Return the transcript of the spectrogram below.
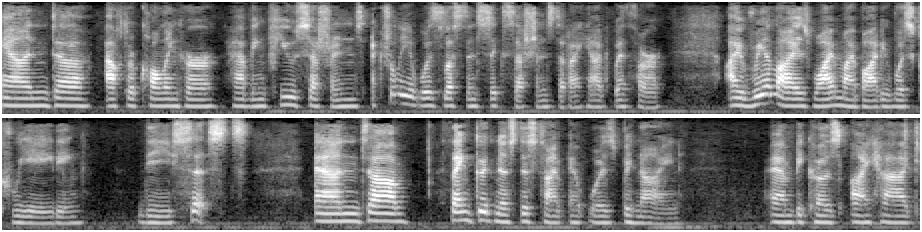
and uh, after calling her, having few sessions, actually it was less than six sessions that I had with her, I realized why my body was creating the cysts. And um, thank goodness this time it was benign. And because I had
